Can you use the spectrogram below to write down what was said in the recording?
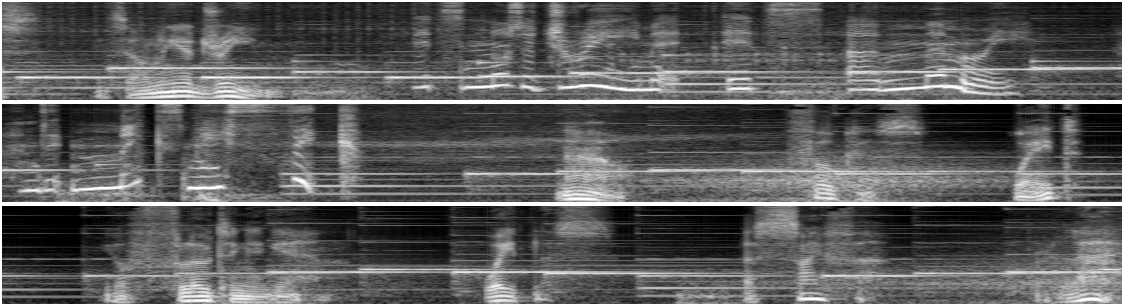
Alice. It's only a dream. It's not a dream, it's a memory. And it makes me sick. Now, focus. Wait. You're floating again. Weightless. A cipher. Relax.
